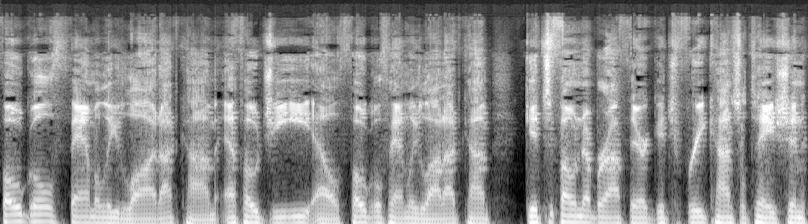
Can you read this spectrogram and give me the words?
FogelFamilyLaw.com, F O G E L, FogelFamilyLaw.com. Get your phone number out there, get your free consultation.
